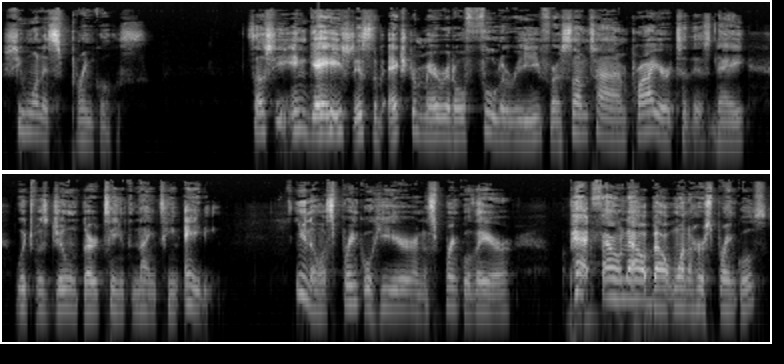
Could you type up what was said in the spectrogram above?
She wanted sprinkles. So she engaged in some extramarital foolery for some time prior to this day which was June 13th, 1980. You know, a sprinkle here and a sprinkle there. Pat found out about one of her sprinkles,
